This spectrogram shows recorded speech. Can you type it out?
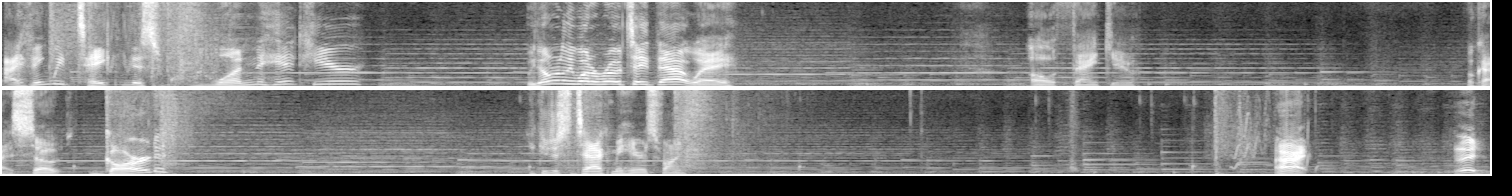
I think we take this one hit here. We don't really want to rotate that way. Oh, thank you. Okay, so guard. You can just attack me here. It's fine. All right. Good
